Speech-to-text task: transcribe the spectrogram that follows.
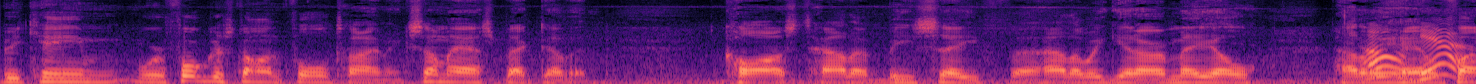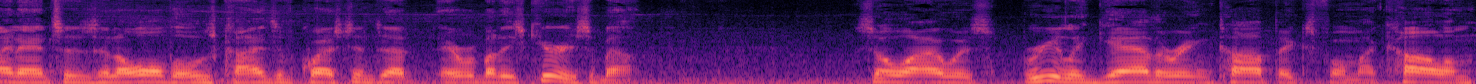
became were focused on full timing, some aspect of it, cost, how to be safe, uh, how do we get our mail, how do oh, we handle yeah. finances, and all those kinds of questions that everybody's curious about. So I was really gathering topics for my column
